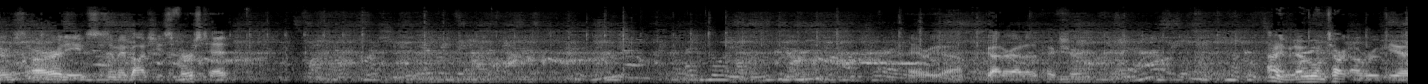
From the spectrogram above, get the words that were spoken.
There's already Suzume Bachi's first hit. You. There we go. Got her out of the picture. I don't even know who I'm targeting. Oh, Rukia.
